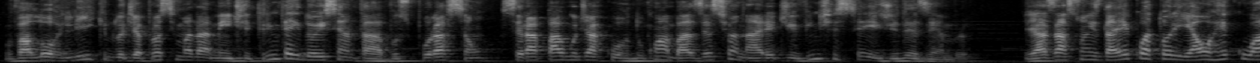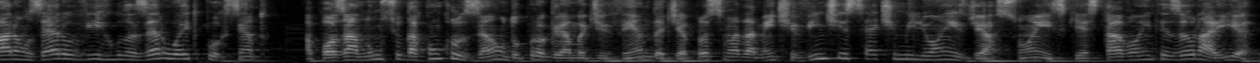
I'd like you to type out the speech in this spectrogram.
O valor líquido de aproximadamente 32 centavos por ação será pago de acordo com a base acionária de 26 de dezembro. Já as ações da Equatorial recuaram 0,08% após anúncio da conclusão do programa de venda de aproximadamente 27 milhões de ações que estavam em tesouraria,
